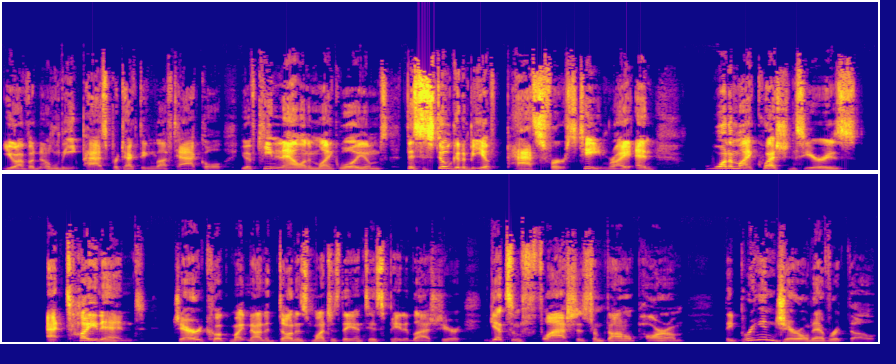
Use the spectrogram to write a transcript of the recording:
You have an elite pass protecting left tackle. You have Keenan Allen and Mike Williams. This is still going to be a pass first team, right? And one of my questions here is at tight end, Jared Cook might not have done as much as they anticipated last year. You get some flashes from Donald Parham. They bring in Gerald Everett though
